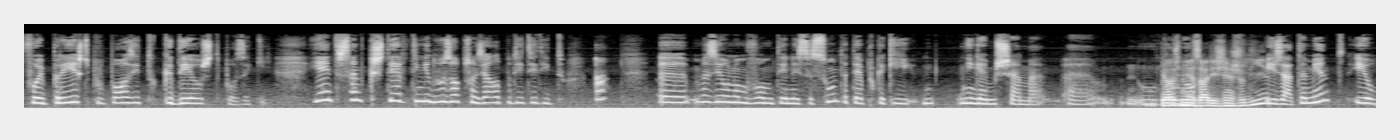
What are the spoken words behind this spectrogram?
foi para este propósito que Deus te pôs aqui. E é interessante que Esther tinha duas opções. Ela podia ter dito: Ah, Uh, mas eu não me vou meter nesse assunto, até porque aqui ninguém me chama. Uh, Pelas minhas origens judias? Exatamente. Eu,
